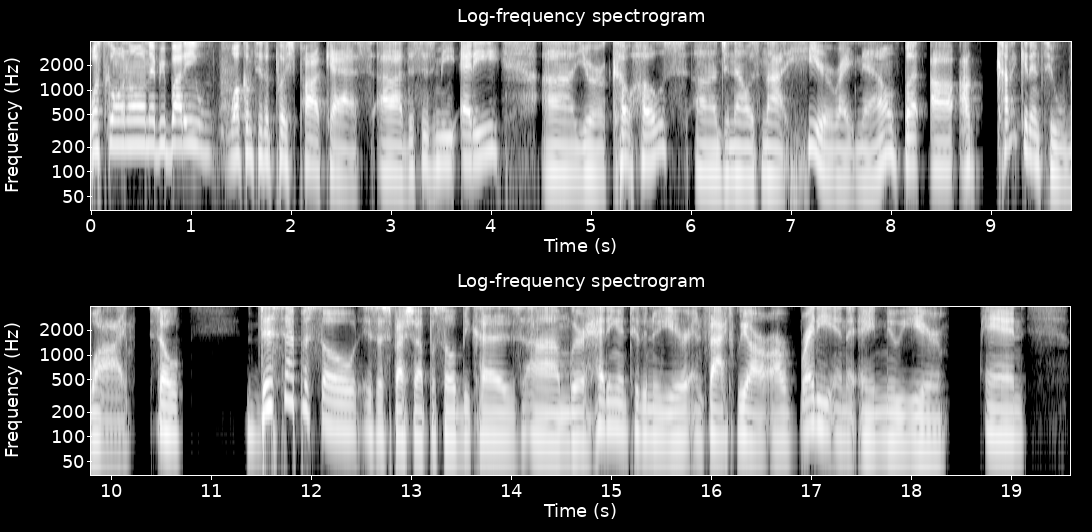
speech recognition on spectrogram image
What's going on, everybody? Welcome to the Push Podcast. Uh, this is me, Eddie, uh, your co host. Uh, Janelle is not here right now, but uh, I'll kind of get into why. So, this episode is a special episode because um, we're heading into the new year. In fact, we are already in a new year. And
